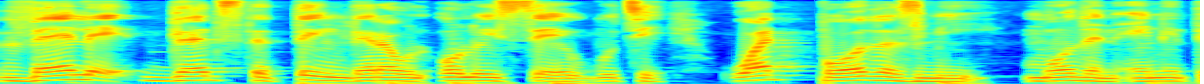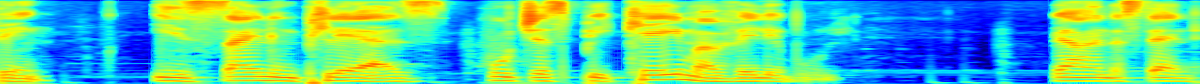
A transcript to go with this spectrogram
vele that's the thing that I will always say ukuthi what bothers me more than anything is signing players who just became available. You understand?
